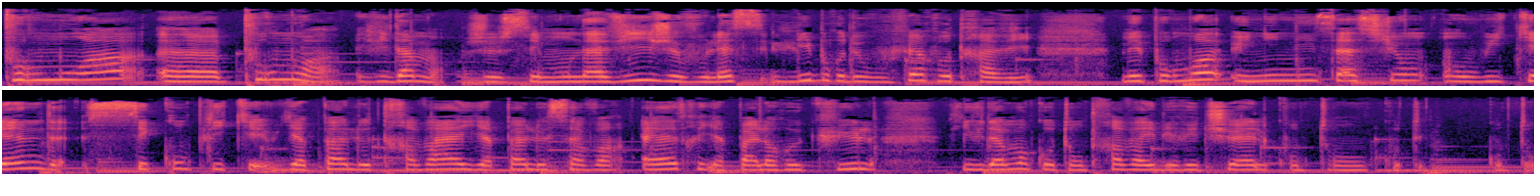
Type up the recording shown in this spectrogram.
pour moi, euh, pour moi, évidemment, c'est mon avis, je vous laisse libre de vous faire votre avis. Mais pour moi, une initiation en week-end, c'est compliqué. Il n'y a pas le travail, il n'y a pas le savoir-être, il n'y a pas le recul. Évidemment, quand on travaille les rituels, quand on, quand on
